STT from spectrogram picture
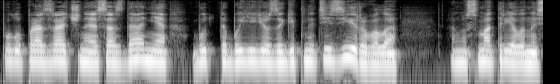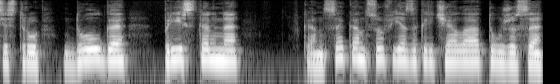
Полупрозрачное создание будто бы ее загипнотизировало. Оно смотрело на сестру долго, пристально. В конце концов я закричала от ужаса.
